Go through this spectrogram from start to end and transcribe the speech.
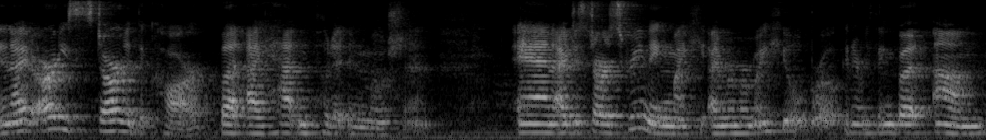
And I'd already started the car, but I hadn't put it in motion. And I just started screaming. My I remember my heel broke and everything. But um,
